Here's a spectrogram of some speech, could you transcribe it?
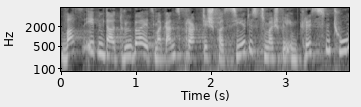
Was eben darüber jetzt mal ganz praktisch passiert ist, zum Beispiel im Christentum,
